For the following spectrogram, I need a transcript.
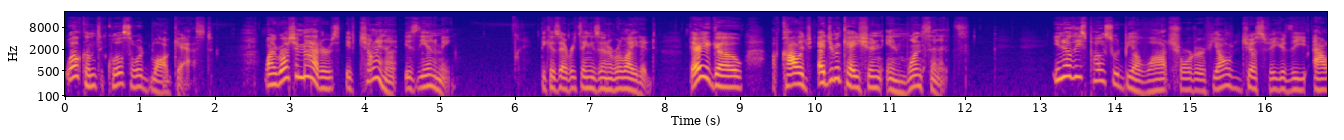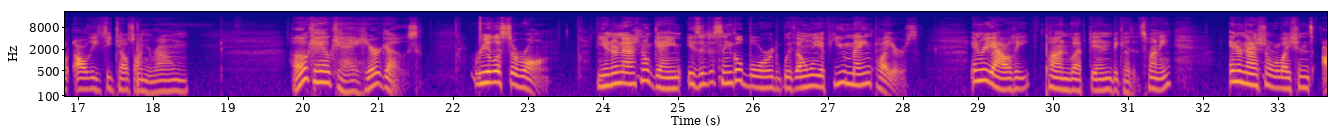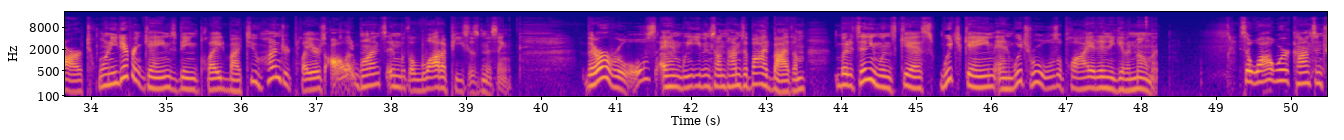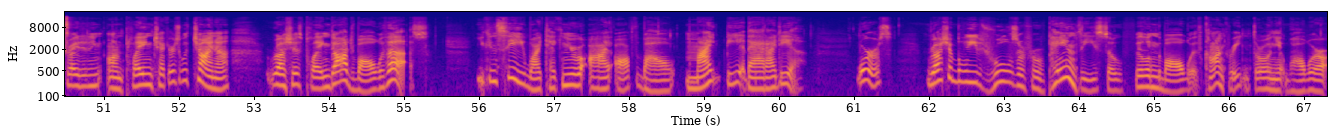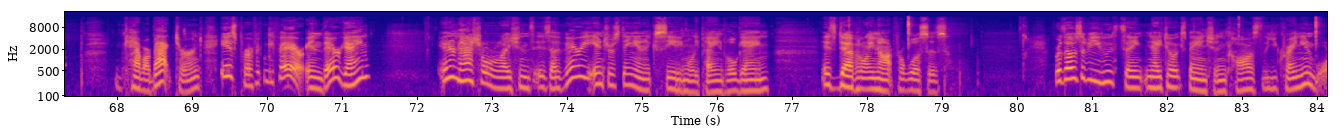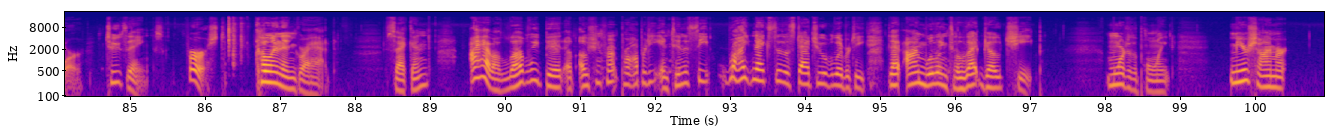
Welcome to Quillsword Blogcast. Why Russia matters if China is the enemy. Because everything is interrelated. There you go, a college education in one sentence. You know, these posts would be a lot shorter if y'all just figured the, out all these details on your own. Okay, okay, here goes. Realists are wrong. The international game isn't a single board with only a few main players. In reality, pun left in because it's funny, international relations are 20 different games being played by 200 players all at once and with a lot of pieces missing. There are rules, and we even sometimes abide by them, but it's anyone's guess which game and which rules apply at any given moment. So while we're concentrating on playing checkers with China, Russia's playing dodgeball with us you can see why taking your eye off the ball might be a bad idea. Worse, Russia believes rules are for pansies, so filling the ball with concrete and throwing it while we have our back turned is perfectly fair in their game. International relations is a very interesting and exceedingly painful game. It's definitely not for wusses. For those of you who think NATO expansion caused the Ukrainian war, two things. First, Kaliningrad. Second, I have a lovely bit of oceanfront property in Tennessee right next to the Statue of Liberty that I'm willing to let go cheap. More to the point, Mearsheimer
